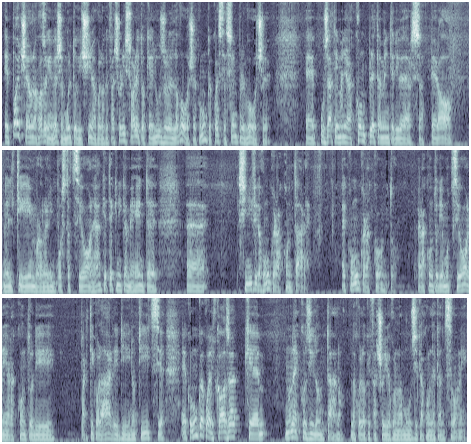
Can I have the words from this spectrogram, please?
E poi c'è una cosa che invece è molto vicina a quello che faccio di solito, che è l'uso della voce. Comunque questa è sempre voce, è usata in maniera completamente diversa, però nel timbro, nell'impostazione, anche tecnicamente, eh, significa comunque raccontare. È comunque racconto, è racconto di emozioni, è racconto di particolari, di notizie, è comunque qualcosa che non è così lontano da quello che faccio io con la musica, con le canzoni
